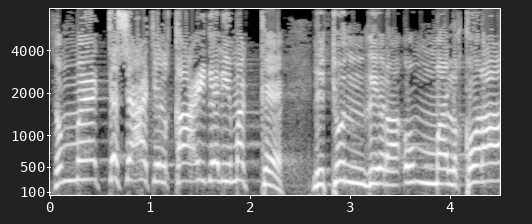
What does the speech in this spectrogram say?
ثم اتسعت القاعدة لمكة لتنذر أم القرى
